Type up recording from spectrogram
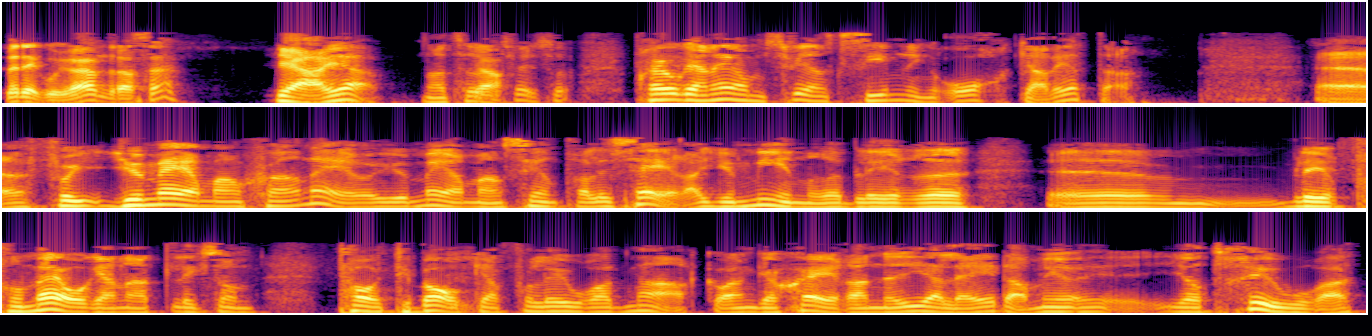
Men det går ju att ändra sig. Ja, ja, naturligtvis. Ja. Frågan är om svensk simning orkar detta. Eh, för ju mer man skär ner och ju mer man centraliserar, ju mindre blir, eh, blir förmågan att liksom ta tillbaka förlorad mark och engagera nya ledare. Men jag, jag tror att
